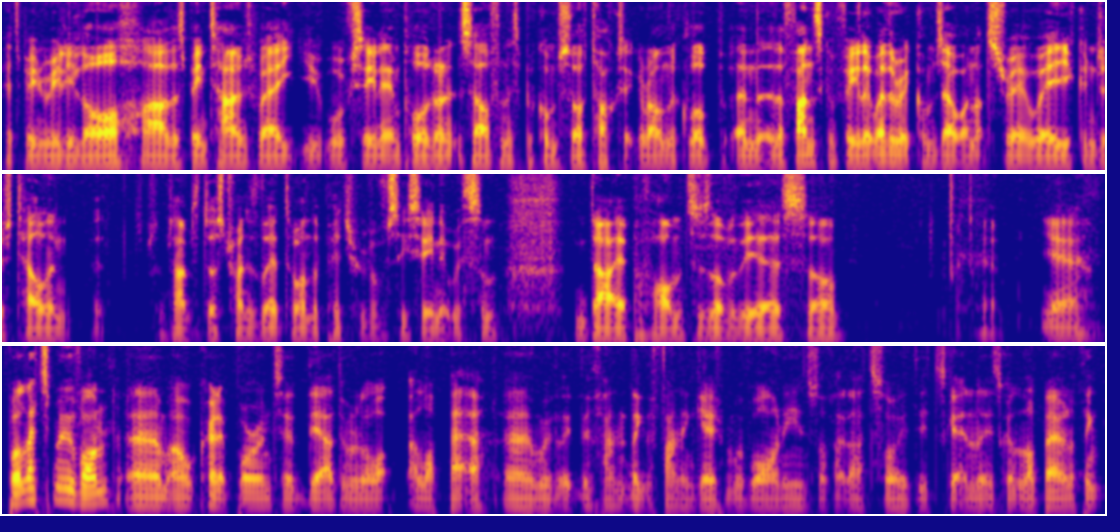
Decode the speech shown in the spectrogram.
it's been really low. Uh, there's been times where you, we've seen it implode on itself, and it's become so toxic around the club, and the, the fans can feel it. Whether it comes out or not straight away, you can just tell, and sometimes it does translate to on the pitch. We've obviously seen it with some dire performances over the years. So, Yeah, Yeah, but let's move on. Um, I'll credit and said they are doing a lot, a lot better um, with like the fan, like the fan engagement with Warney and stuff like that. So it, it's getting, it's getting a lot better. And I think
